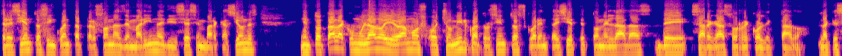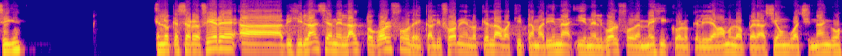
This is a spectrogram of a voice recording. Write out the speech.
350 personas de marina y 16 embarcaciones. En total acumulado llevamos 8.447 toneladas de sargazo recolectado. La que sigue. En lo que se refiere a vigilancia en el Alto Golfo de California, en lo que es la vaquita marina, y en el Golfo de México, lo que le llamamos la Operación Huachinango,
